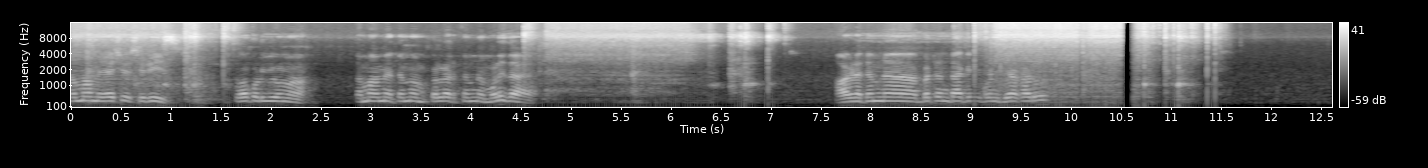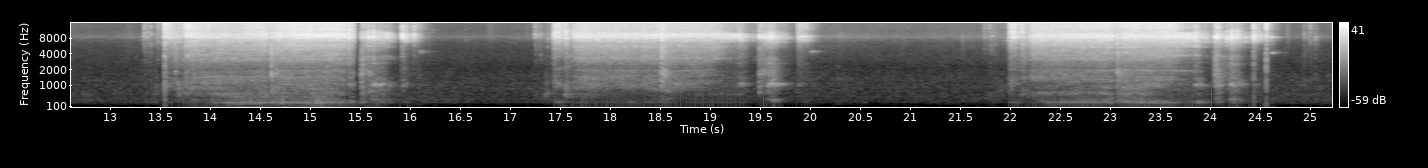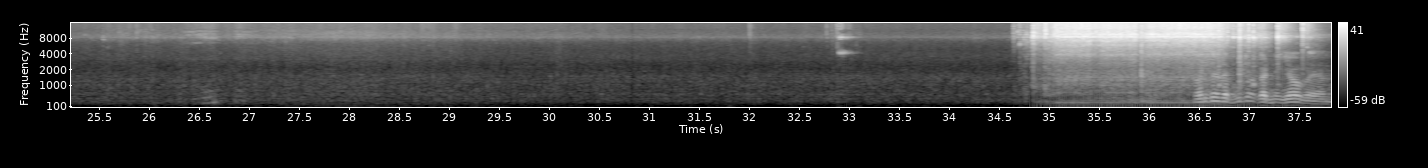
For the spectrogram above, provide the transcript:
તમામ એસેસરીઝ ચોકડીઓમાં તમામે તમામ કલર તમને મળી જાય. આગળ તમને બટન ટાંકી પણ દેખાડું. અડધા ભૂકા કાઢને જવા ભાઈ આમ.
